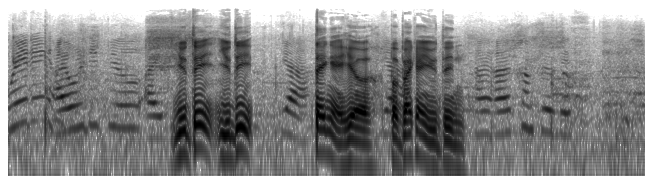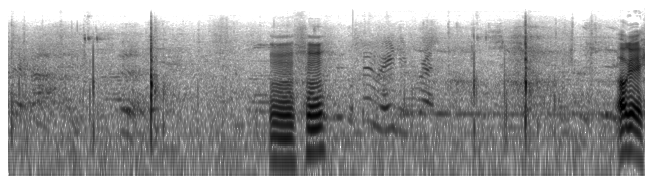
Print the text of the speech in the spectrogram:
waiting, I already feel I You did, you did yeah. thing eh, here, yeah. but backhand you didn't. I, I can't do this. Mm-hmm. Very different. Okay.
